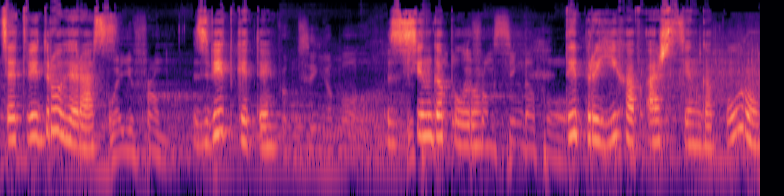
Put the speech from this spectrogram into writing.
Це твій другий раз. Звідки ти? З Сінгапуру. Ти приїхав аж з Сінгапуру.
